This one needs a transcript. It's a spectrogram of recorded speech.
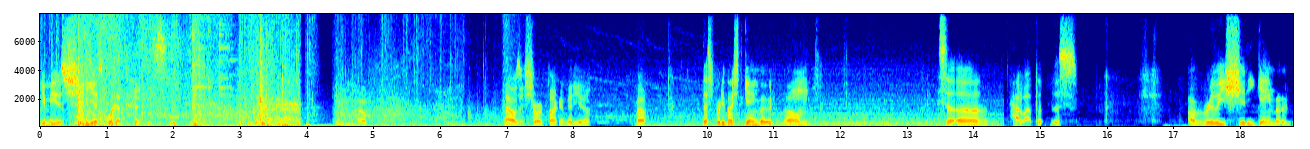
Give me the shittiest weapons. oh. That was a short fucking video. Well, that's pretty much the game mode. Um, a, uh, how do I put this? A really shitty game mode.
